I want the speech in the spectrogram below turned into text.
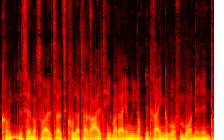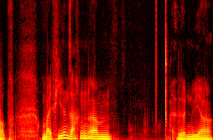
kommt, ist ja noch so als, als Kollateralthema da irgendwie noch mit reingeworfen worden in den Topf. Und bei vielen Sachen ähm, würden wir,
